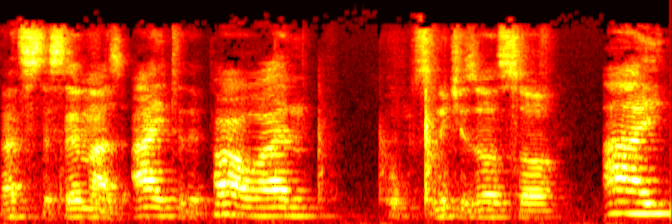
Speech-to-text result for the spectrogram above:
that's the same as i to the power 1, oops, which is also i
